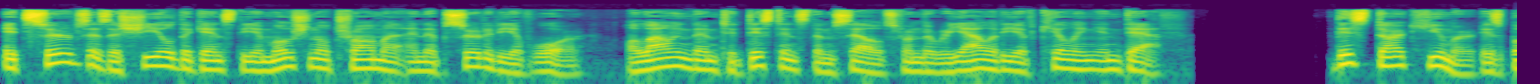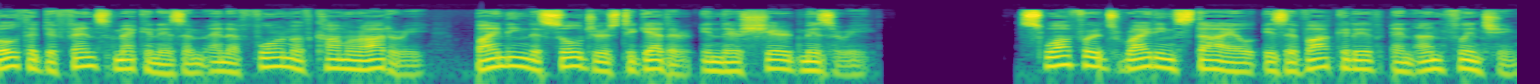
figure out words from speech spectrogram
It serves as a shield against the emotional trauma and absurdity of war, allowing them to distance themselves from the reality of killing and death. This dark humor is both a defense mechanism and a form of camaraderie, binding the soldiers together in their shared misery. Swofford's writing style is evocative and unflinching.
